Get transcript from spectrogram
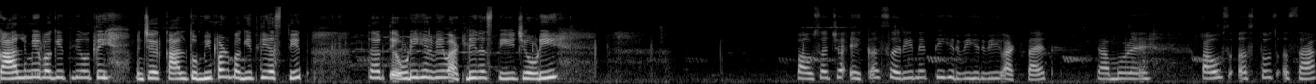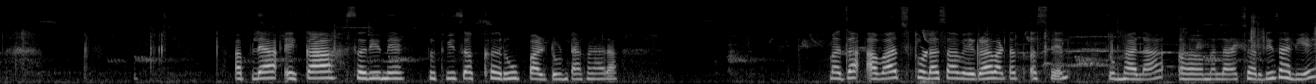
काल मी बघितली होती म्हणजे काल तुम्ही पण बघितली असतीत तर तेवढी हिरवी वाटली नसती. जेवढी पावसाच्या एका सरीने ती हिरवी हिरवी वाटतायत. त्यामुळे पाऊस असतोच असा. आपल्या एका सरीने पृथ्वीचं अख्खं रूप पालटून टाकणारा. माझा आवाज थोडासा वेगळा वाटत असेल. तुम्हाला मला सर्दी झाली आहे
